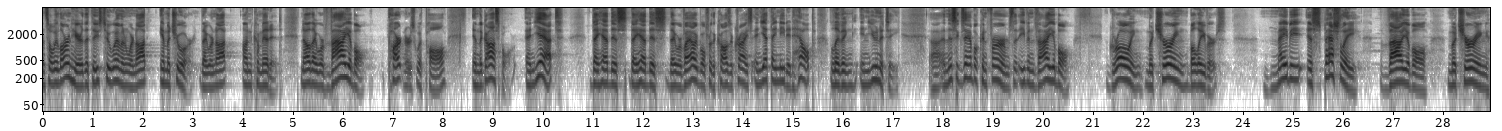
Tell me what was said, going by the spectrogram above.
And so we learn here that these two women were not immature, they were not uncommitted. No, they were valuable partners with Paul in the gospel. And yet, they had this, they had this, they were valuable for the cause of Christ, and yet they needed help living in unity. Uh, and this example confirms that even valuable, growing, maturing believers, maybe especially valuable, maturing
